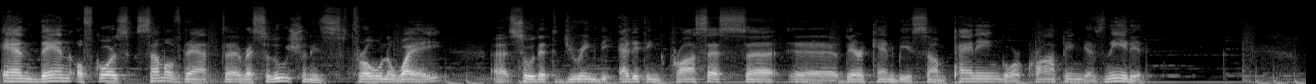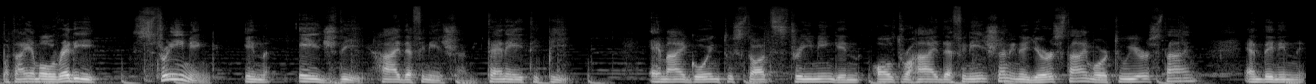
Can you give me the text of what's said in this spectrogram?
And then, of course, some of that uh, resolution is thrown away uh, so that during the editing process uh, uh, there can be some panning or cropping as needed. But I am already streaming in HD, high definition, 1080p. Am I going to start streaming in ultra high definition in a year's time or two years' time? And then in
